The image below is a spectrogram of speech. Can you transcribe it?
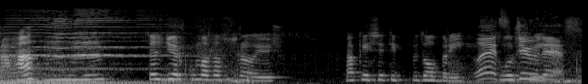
Aha, mhm. Cez dierku ma zastrelíš. Taký si typ dobrý. Let's do this.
